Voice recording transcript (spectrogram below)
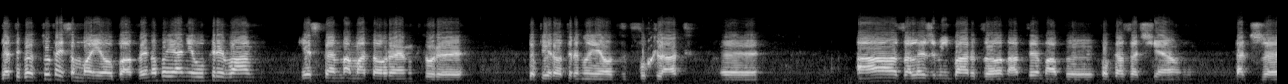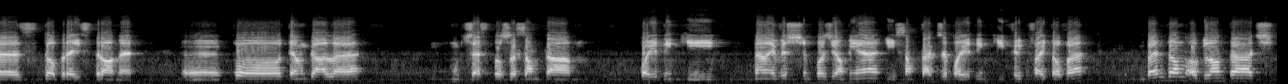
dlatego tutaj są moje obawy, no bo ja nie ukrywam, jestem amatorem, który dopiero trenuje od dwóch lat. E, a zależy mi bardzo na tym, aby pokazać się także z dobrej strony. E, po tę galę, przez to, że są tam pojedynki na najwyższym poziomie i są także pojedynki freak fightowe, będą oglądać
